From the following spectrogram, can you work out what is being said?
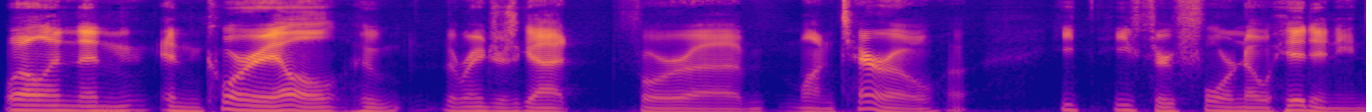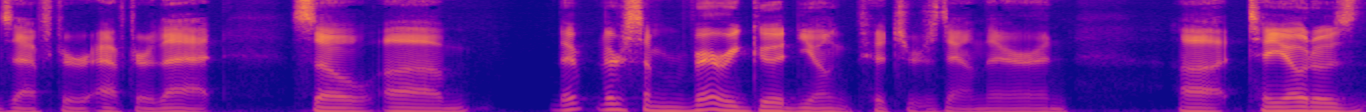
Well, and then and and Corniell, who the Rangers got for uh, Montero, he he threw four no hit innings after after that. So um, there, there's some very good young pitchers down there, and uh, Teodo's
